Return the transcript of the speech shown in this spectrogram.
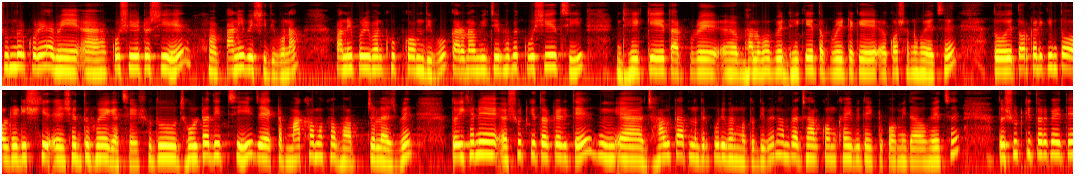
সুন্দর করে আমি কষিয়ে টষিয়ে হ্যাঁ, পানি বেশি দিব না। পানির পরিমাণ খুব কম দিব। কারণ আমি যেভাবে কষিয়েছি ঢেকে তারপরে ভালোভাবে ঢেকে তারপরে এটাকে কষানো হয়েছে। তো তরকারি কিন্তু অলরেডি সেদ্ধ হয়ে গেছে। শুধু ঝোলটা দিচ্ছি যে একটা মাখা মাখা ভাব চলে আসবে। তো এইখানে শুটকি তরকারিতে ঝালটা আপনাদের পরিমাণ মতো দিবেন। আমরা ঝাল কম খাই বিধায় একটু কমই দেওয়া হয়েছে। তো শুটকি তরকারিতে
